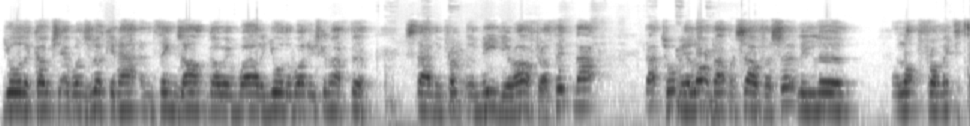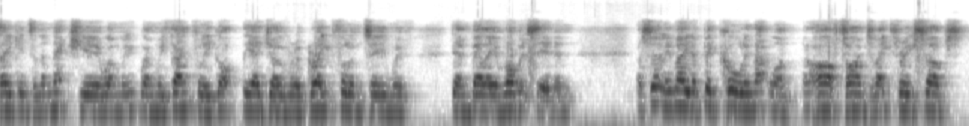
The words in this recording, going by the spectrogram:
you're the coach that everyone's looking at, and things aren't going well, and you're the one who's going to have to stand in front of the media after. I think that that taught me a lot about myself. I certainly learned a lot from it to take into the next year when we when we thankfully got the edge over a great Fulham team with Dembele and Robertson and I certainly made a big call in that one at half time to make three subs.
